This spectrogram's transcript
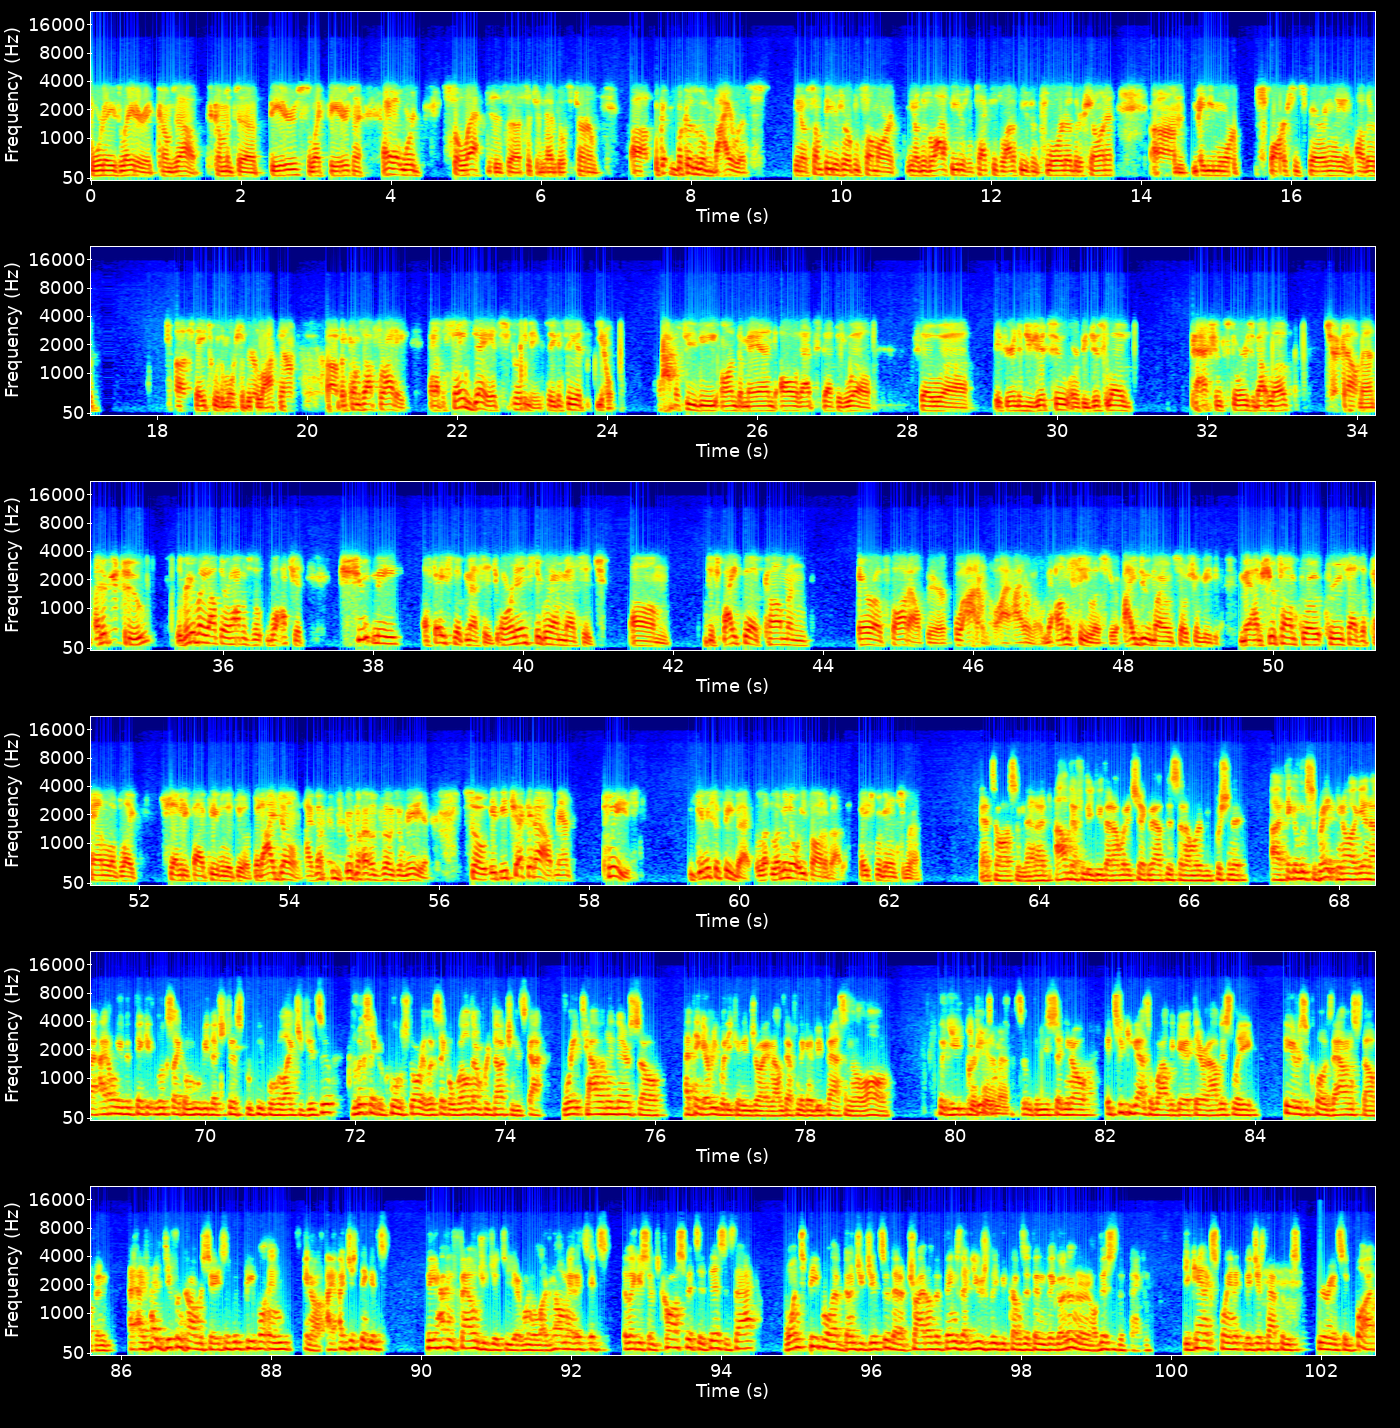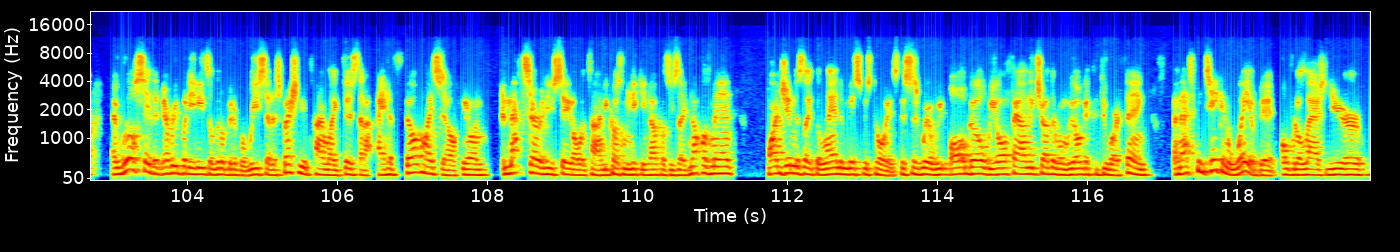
Four days later, it comes out. It's coming to theaters, select theaters. And I know that word select is uh, such a nebulous term uh, because of the virus. You know, some theaters are open, some aren't. You know, there's a lot of theaters in Texas, a lot of theaters in Florida that are showing it. Um, maybe more sparse and sparingly in other uh, states with a more severe lockdown. Uh, but it comes out Friday, and at the same day, it's streaming, so you can see it. You know, Apple TV on demand, all of that stuff as well. So uh, if you're into jujitsu or if you just love passion stories about love, check it out, man. And if you do, if anybody out there happens to watch it, shoot me a Facebook message or an Instagram message. Um, despite the common era of thought out there, well, I don't know. I, I don't know. I'm a C-lister. I do my own social media. Man, I'm sure Tom Cruise has a panel of like 75 people that do it, but I don't. I fucking do my own social media. So if you check it out, man, please give me some feedback. Let, me know what you thought about it. Facebook and Instagram. That's awesome, man. I, will definitely do that. I'm going to check it out this and I'm going to be pushing it. I think it looks great. You know, again, I, I, don't even think it looks like a movie that's just for people who like jujitsu. It looks like a cool story. It looks like a well done production. It's got great talent in there. So I think everybody can enjoy it. And I'm definitely going to be passing it along. But you, you did something. You said, you know, it took you guys a while to get there. And obviously, theaters are closed down and stuff. And I, have had different conversations with people. And, you know, I, I just think it's, they haven't found jujitsu yet when they're like, oh man, it's, it's, like you said, it's CrossFit, it's this, it's that. Once people have done jujitsu that have tried other things, that usually becomes a thing. They go, no, no, no, no, this is the thing. You can't explain it. They just have to experience it. But I will say that everybody needs a little bit of a reset, especially a time like this. That I, I have felt myself, you know, and, and Matt Serra, you say it all the time. He calls me Nicky Knuckles. He's like, Knuckles, man, our gym is like the land of misfit toys. This is where we all go. We all found each other when we all get to do our thing. And that's been taken away a bit over the last year,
